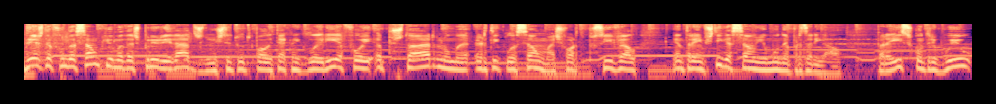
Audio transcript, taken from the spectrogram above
Desde a fundação que uma das prioridades do Instituto Politécnico de Leiria foi apostar numa articulação mais forte possível entre a investigação e o mundo empresarial. Para isso contribuiu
